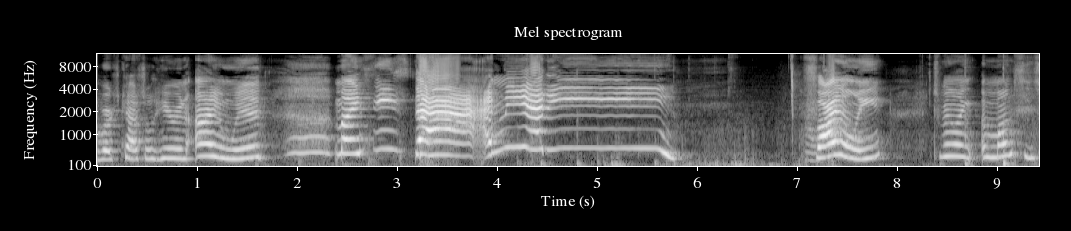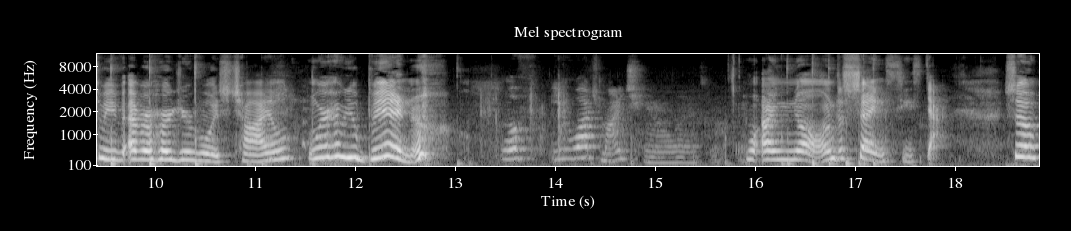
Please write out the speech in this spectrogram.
Brooks Castle here, and I am with my sister, Maddie. Finally, it's been like a month since we've ever heard your voice, child. Where have you been? Well, you watch my channel. then it's not well, I know. I'm just saying, sister. So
